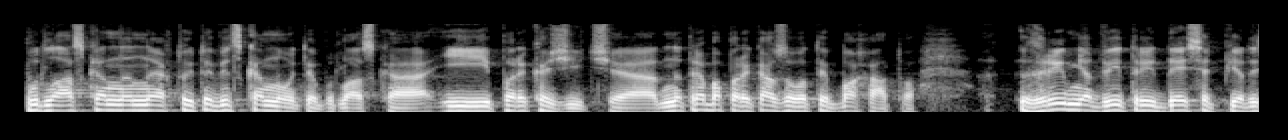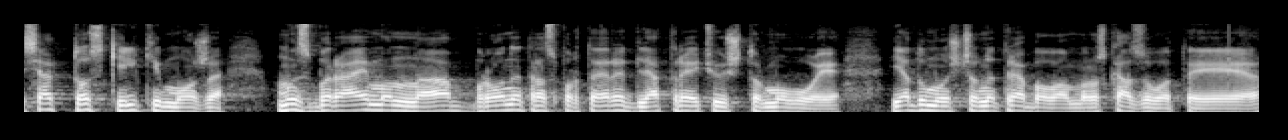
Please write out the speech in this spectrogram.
Будь ласка, не нехтуйте, відскануйте, будь ласка, і перекажіть. Е, Не треба переказувати багато. Гривня 2, 3, 10, 50, то скільки може. Ми збираємо на бронетранспортери для третьої штурмової. Я думаю, що не треба вам розказувати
